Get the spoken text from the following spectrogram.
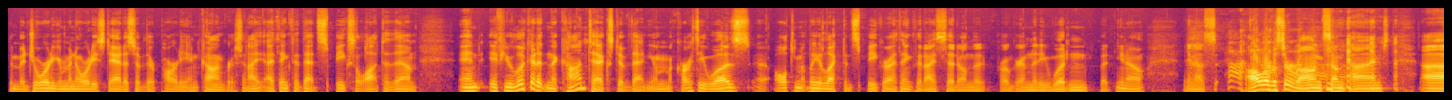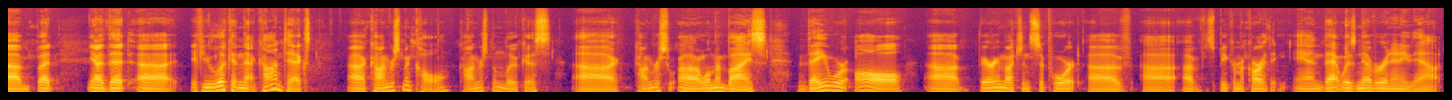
the majority or minority status of their party in Congress. And I, I think that that speaks a lot to them. And if you look at it in the context of that, you know, McCarthy was uh, ultimately elected speaker. I think that I said on the program that he wouldn't, but you know, you know, all of us are wrong sometimes. Uh, but you know that uh, if you look in that context, uh, Congressman Cole, Congressman Lucas, uh, Congresswoman Bice, they were all uh, very much in support of of Speaker McCarthy, and that was never in any doubt.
